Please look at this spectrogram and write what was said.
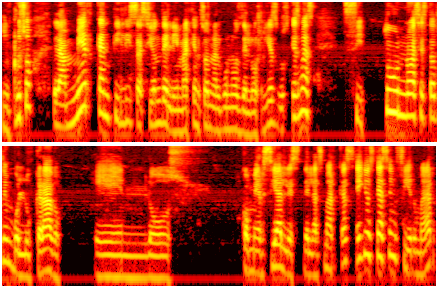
incluso la mercantilización de la imagen son algunos de los riesgos. Es más, si tú no has estado involucrado en los comerciales de las marcas, ellos te hacen firmar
